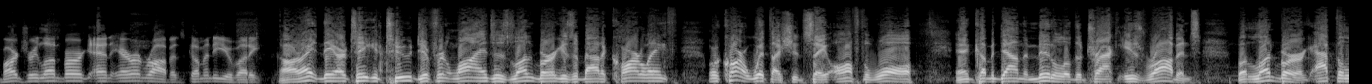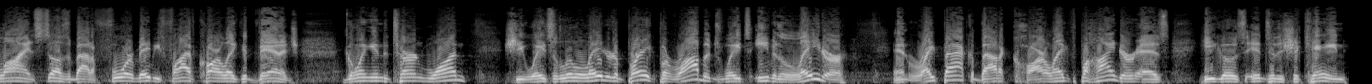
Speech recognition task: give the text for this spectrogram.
Marjorie Lundberg and Aaron Robbins. Coming to you, buddy. All right, they are taking two different lines as Lundberg is about a car length, or car width, I should say, off the wall, and coming down the middle of the track is Robbins. But Lundberg at the line still has about a four, maybe five car length advantage. Going into turn one, she waits a little later to brake, but Robbins waits even later and right back about a car length behind her as he goes into the chicane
